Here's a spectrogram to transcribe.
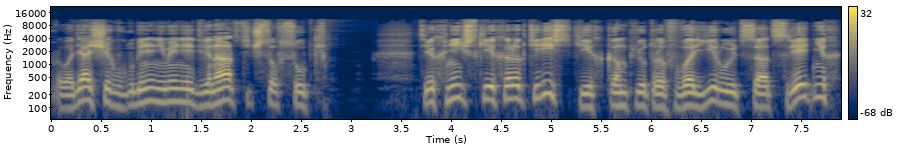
проводящих в глубине не менее 12 часов в сутки. Технические характеристики их компьютеров варьируются от средних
